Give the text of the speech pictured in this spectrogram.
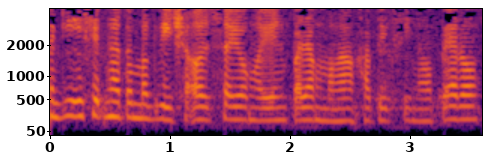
nag-iisip na to mag-reach out sa'yo ngayon pa lang mga kapiksi, no? Pero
